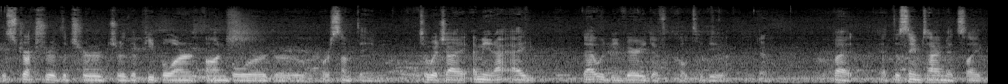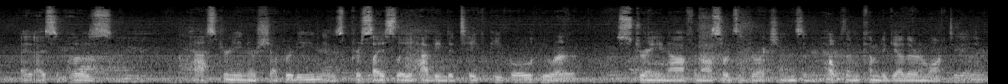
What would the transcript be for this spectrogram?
the structure of the church or the people aren't on board or, or something. To which I, I mean, I, I that would be very difficult to do but at the same time, it's like I, I suppose pastoring or shepherding is precisely having to take people who are straying off in all sorts of directions and help them come together and walk together.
